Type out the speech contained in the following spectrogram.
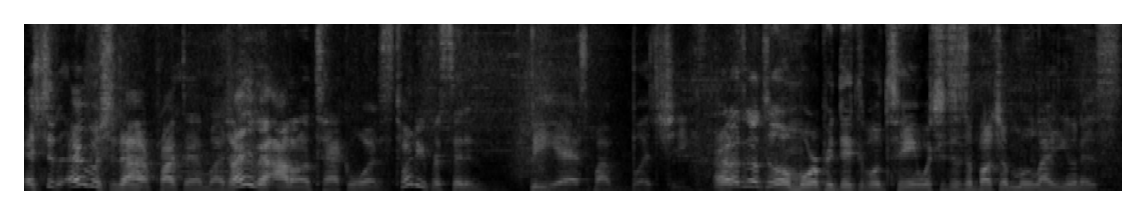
it should. Everyone should not proc that much. I even auto attack once. Twenty percent is BS. My butt cheeks. All right, let's go to a more predictable team, which is just a bunch of moonlight units.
